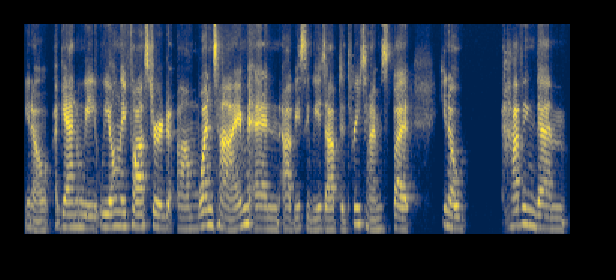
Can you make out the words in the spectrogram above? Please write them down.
you know, again, we we only fostered um, one time, and obviously we adopted three times, but you know, having them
